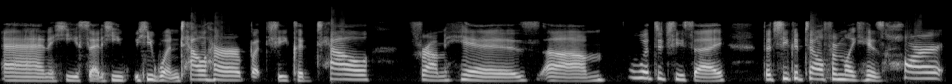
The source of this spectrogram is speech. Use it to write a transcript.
And he said he, he wouldn't tell her, but she could tell from his um what did she say? That she could tell from like his heart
